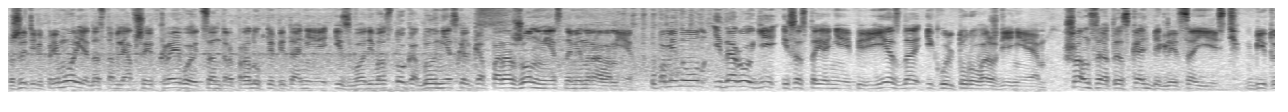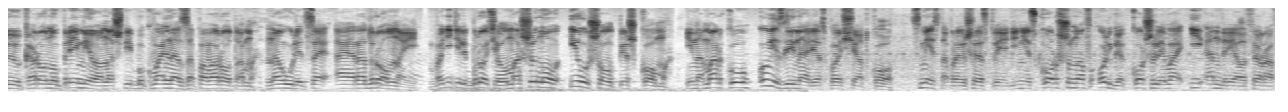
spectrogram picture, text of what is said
Житель Приморья, доставлявший в краевой центр продукты питания из Владивостока, был несколько поражен местными нравами. Упомянул он и дороги, и состояние переезда, и культуру вождения. Шансы отыскать беглеца есть. Битую корону премию нашли буквально за поворотом, на улице Аэродромной. Водитель бросил машину и ушел пешком. Иномарку увезли на арестплощадку. С места происшествия Денис Коршунов, Ольга Кошелева и Андрей Алферов.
